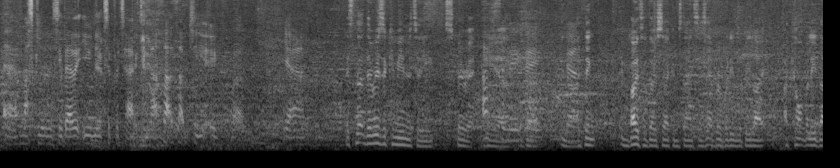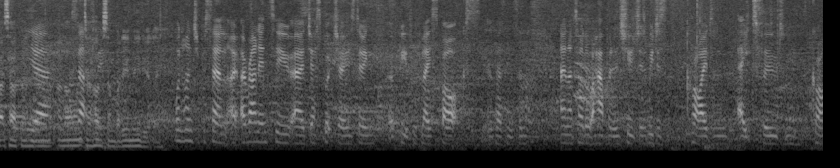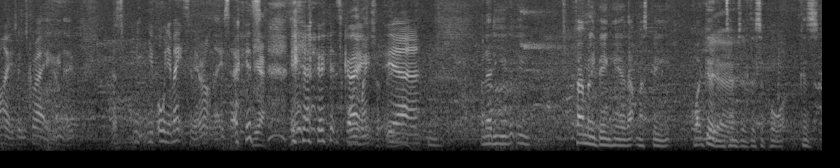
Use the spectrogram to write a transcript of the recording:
uh, masculinity there that you need Yeah. to protect, and that's, that's up to you. But yeah, It's not, there is a community spirit here. Absolutely, you know, yeah. I think in both of those circumstances, everybody would be like, I can't believe that's happened, Yeah, and, and I want to hug somebody immediately. 100%. I, I ran into uh, Jess Butcher, who's doing a beautiful play, Sparks, in Pleasanton, and I told her what happened, and she just we just cried and ate food and cried. It was great, you know. That's, you, all your mates are here, aren't they? So it's Yeah. you know, it's great. mates are here, yeah. And Eddie, you, you, family being here, that must be quite good in terms of the support because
